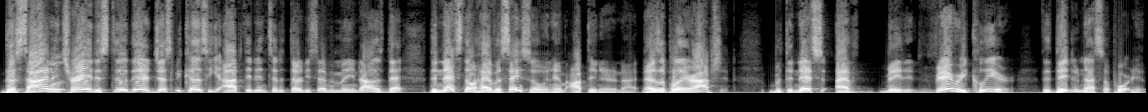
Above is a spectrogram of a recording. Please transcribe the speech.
The sign and trade is still there. Just because he opted into the thirty-seven million dollars, that the Nets don't have a say so in him opting in or not. That's a player option. But the Nets have made it very clear that they do not support him.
